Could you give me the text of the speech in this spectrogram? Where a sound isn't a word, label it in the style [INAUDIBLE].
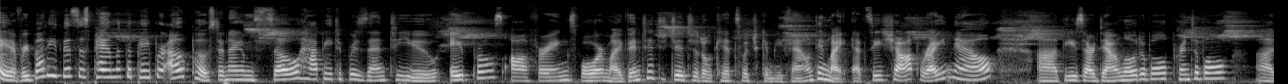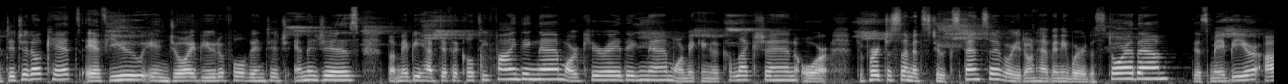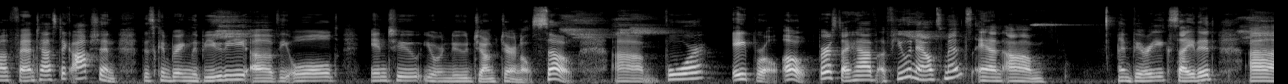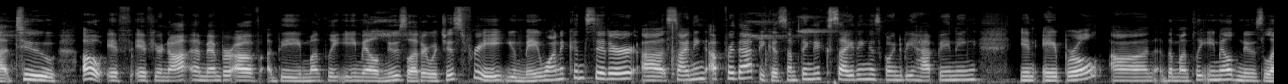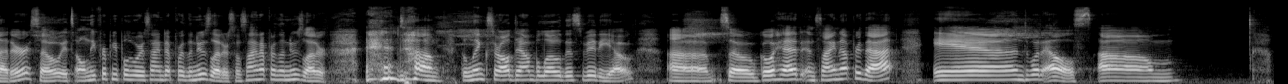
Hi, everybody. This is Pam at the Paper Outpost, and I am so happy to present to you April's offerings for my vintage digital kits, which can be found in my Etsy shop right now. Uh, these are downloadable, printable uh, digital kits. If you enjoy beautiful vintage images, but maybe have difficulty finding them or curating them or making a collection, or to purchase them, it's too expensive, or you don't have anywhere to store them this may be a fantastic option. This can bring the beauty of the old into your new junk journal. So, um, for April, oh, first I have a few announcements and um, I'm very excited uh, to. Oh, if if you're not a member of the monthly email newsletter, which is free, you may want to consider uh, signing up for that because something exciting is going to be happening in April on the monthly email newsletter. So it's only for people who are signed up for the newsletter. So sign up for the newsletter, [LAUGHS] and um, the links are all down below this video. Um, so go ahead and sign up for that. And what else? Um,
